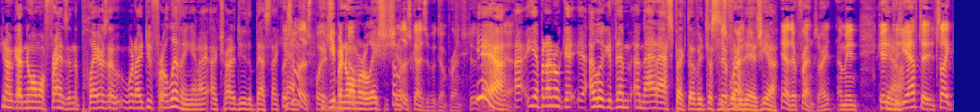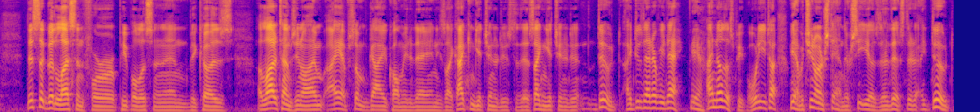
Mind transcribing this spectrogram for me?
You know, I've got normal friends, and the players are what I do for a living, and I, I try to do the best I can But some of those players to keep a become- normal relationship. Some of those guys have become friends too. yeah, I, yeah, but I don't get. I look at them and that aspect of it just They're as what it is. Yeah, Yeah, they're friends, right? I mean, because You know. you have to. It's like this is a good lesson for people listening in because a lot of times, you know, I'm I have some guy who called me today and he's like, I can get you introduced to this. I can get you introduced. Dude, I do that every day. Yeah. I know those people. What are you talking? Yeah, but you don't understand. They're CEOs. They're this. They're that. dude.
